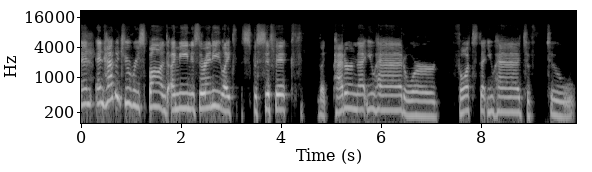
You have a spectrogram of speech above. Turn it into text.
And and how did you respond? I mean, is there any like specific like pattern that you had or thoughts that you had to to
